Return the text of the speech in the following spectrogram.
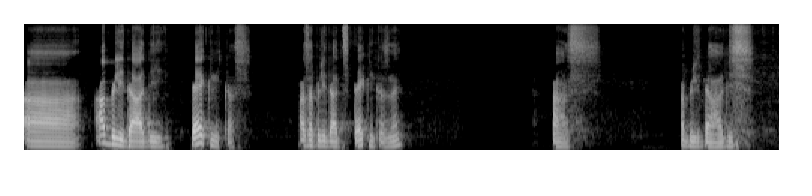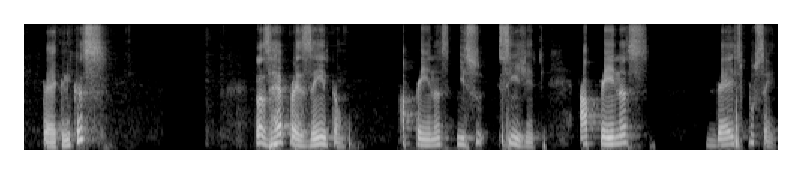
a habilidade técnicas, as habilidades técnicas, né? As habilidades técnicas, elas representam apenas, isso sim, gente, apenas 10%.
